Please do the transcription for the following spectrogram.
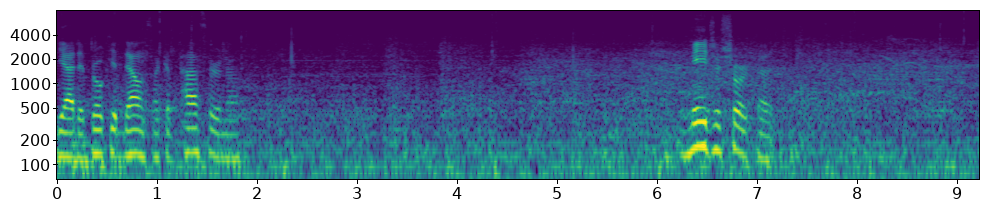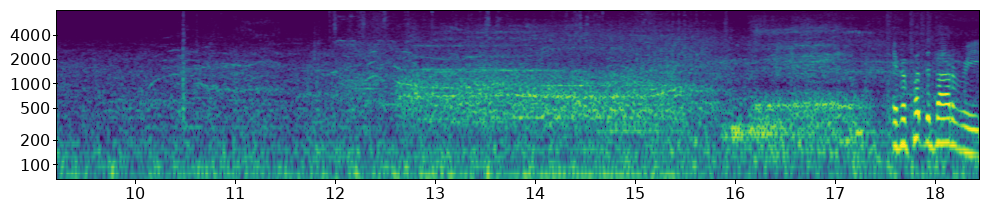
Yeah, they broke it down so I could pass her now. Major shortcut. If I put the battery,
